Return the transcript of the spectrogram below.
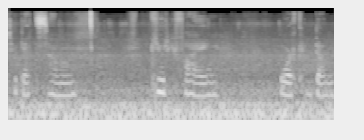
to get some beautifying work done.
